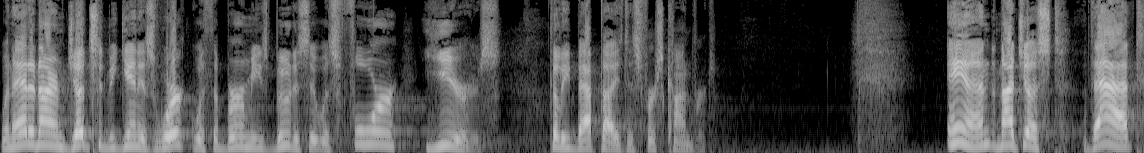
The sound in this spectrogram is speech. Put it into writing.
When Adoniram Judson began his work with the Burmese Buddhists, it was four years till he baptized his first convert. And not just that,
